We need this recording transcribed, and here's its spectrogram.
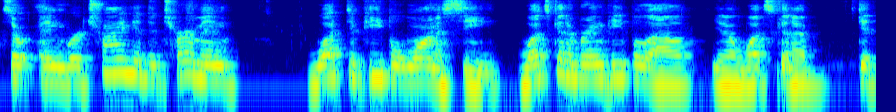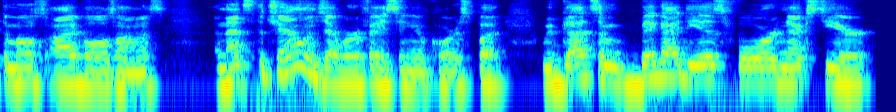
so and we're trying to determine what do people want to see? What's going to bring people out? You know what's going to get the most eyeballs on us? And that's the challenge that we're facing of course but we've got some big ideas for next year.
